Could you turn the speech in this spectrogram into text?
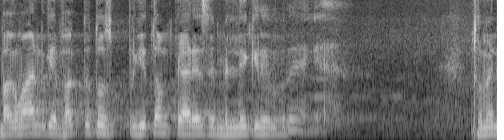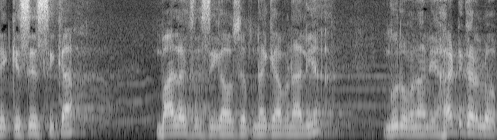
भगवान के भक्त तो उस प्रीतम प्यारे से मिलने के लिए रो रहे हैं। तो मैंने किससे सीखा? बालक से सीखा, उसे अपना क्या बना लिया? गुरु बना लिया। हट कर लो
